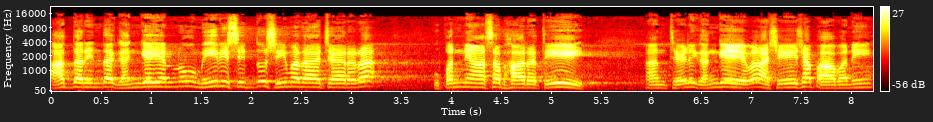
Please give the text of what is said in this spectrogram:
ಆದ್ದರಿಂದ ಗಂಗೆಯನ್ನು ಮೀರಿಸಿದ್ದು ಶ್ರೀಮದಾಚಾರ್ಯರ ಉಪನ್ಯಾಸ ಭಾರತಿ. ಅಂಥೇಳಿ ಗಂಗೆಯವ ಅಶೇಷ ಪಾವನಿ.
